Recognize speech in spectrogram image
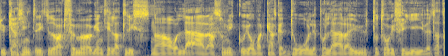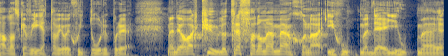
du kanske inte riktigt har varit förmögen till att lyssna och lära så mycket och jag har varit ganska dålig på att lära ut och tagit för givet att alla ska veta. Jag är skitdålig på det. Men det har varit kul att träffa de här människorna ihop med dig, ihop med,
